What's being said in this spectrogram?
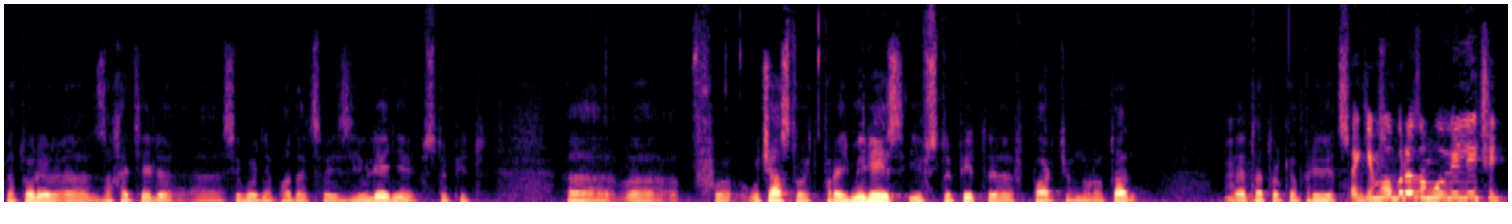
которые э, захотели э, сегодня подать свои заявления, вступить, э, участвовать в праймерис и вступить в партию Нуротан. Это только приветствуется. Таким образом, увеличить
